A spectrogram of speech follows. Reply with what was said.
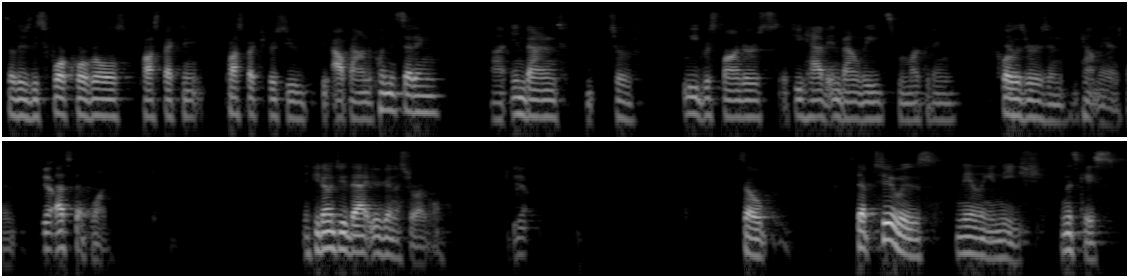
So there's these four core roles: prospecting, prospectors who do outbound appointment setting, uh, inbound sort of lead responders if you have inbound leads from marketing, closers, and account management. Yep. That's step one. If you don't do that, you're going to struggle. Yep. So step two is nailing a niche. In this case,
